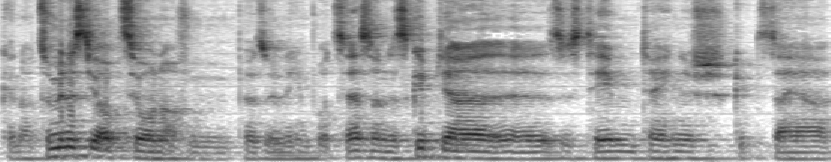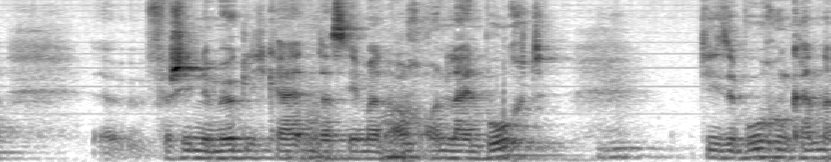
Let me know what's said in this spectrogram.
genau. Zumindest die Option auf dem persönlichen Prozess. Und es gibt ja äh, systemtechnisch, gibt es da ja verschiedene Möglichkeiten, dass jemand auch online bucht. Diese Buchung kann,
